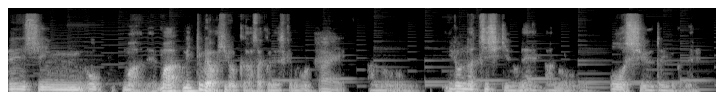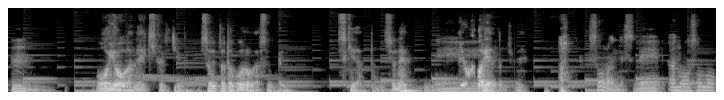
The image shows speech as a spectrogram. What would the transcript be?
全身を、まあね、まあ、言ってみれば広く浅くですけども、はい。あの、いろんな知識のね、あの、応酬というかね、うん。応用がね、効くっていう、そういったところがすごい好きだったんですよね。欲張りだったんですよね。あ、そうなんですね。あの、その、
